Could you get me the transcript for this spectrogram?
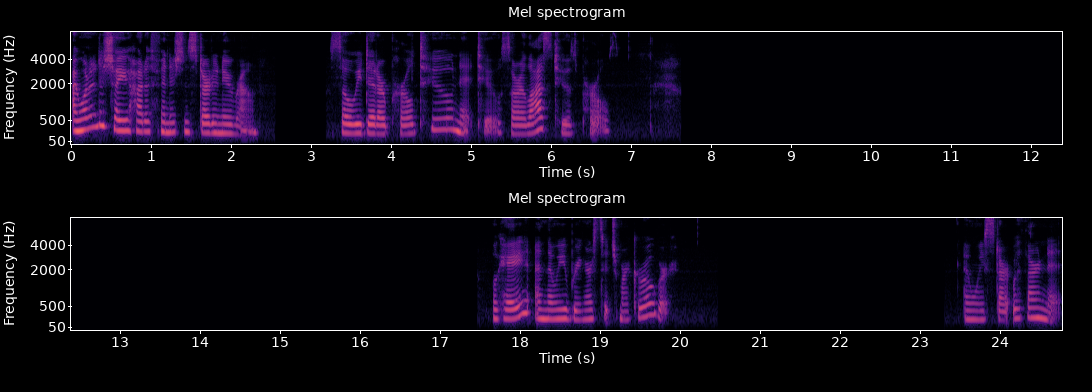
I wanted to show you how to finish and start a new round. So we did our purl 2, knit 2. So our last two is purls. Okay, and then we bring our stitch marker over. And we start with our knit.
